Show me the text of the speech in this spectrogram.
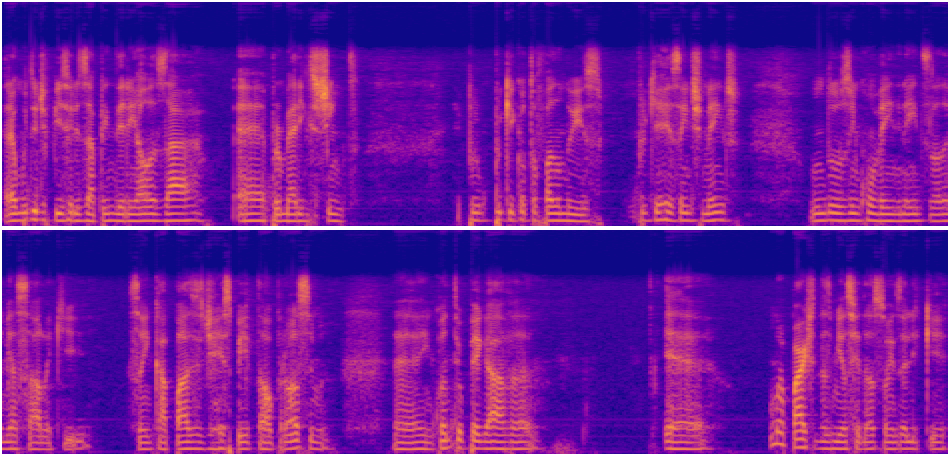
era muito difícil eles aprenderem a usar é, por mero instinto. Por, por que, que eu tô falando isso? Porque recentemente, um dos inconvenientes lá da minha sala que são incapazes de respeitar o próximo, é, enquanto eu pegava é, uma parte das minhas redações ali que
